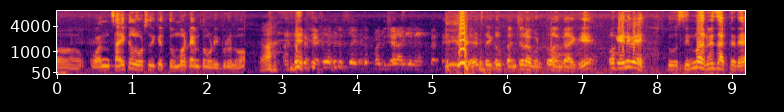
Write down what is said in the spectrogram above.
ಒಂದು ಒಂದ್ ಸೈಕಲ್ ಓಡಿಸೋದಕ್ಕೆ ತುಂಬಾ ಟೈಮ್ ತಗೊಂಡು ಇಬ್ರು ಎರಡು ಸೈಕಲ್ ಪಂಚರ್ ಆಗ್ಬಿಟ್ಟು ಹಂಗಾಗಿ. ಓಕೆ ಎನಿವೆ ಸಿನಿಮಾ ರಿಲೀಸ್ ಆಗ್ತಿದೆ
